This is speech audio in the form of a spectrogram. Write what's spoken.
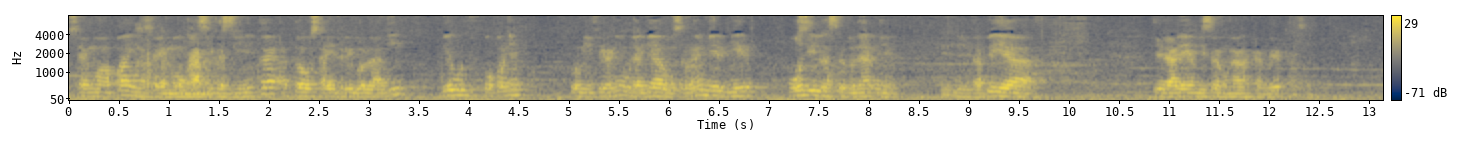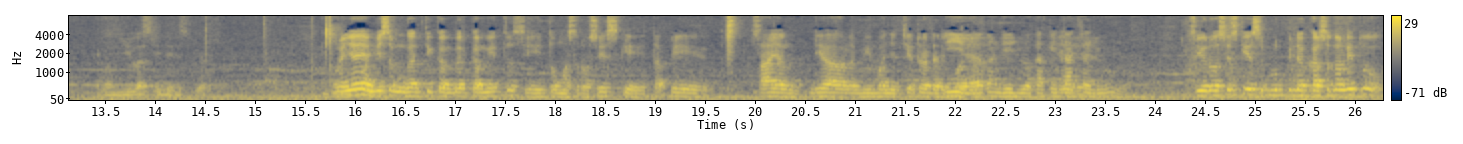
saya mau apain? Saya mau kasih ke sini kah? Atau saya dribble lagi? Dia pokoknya pemikirannya udah jauh. Sebenarnya mirip-mirip Ozil lah sebenarnya. Tapi ya tidak ada yang bisa mengalahkan Beckham. Emang gila sih Dennis Bergkamp. Pokoknya yang bisa menggantikan Bergkamp itu si Thomas Rosiski, tapi sayang dia lebih banyak cedera Iya daripada kan dia juga kaki kaca juga. si Rosiski sebelum pindah ke Arsenal itu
